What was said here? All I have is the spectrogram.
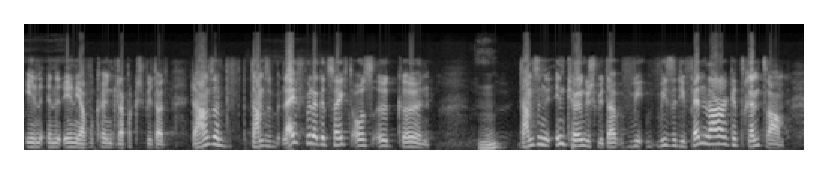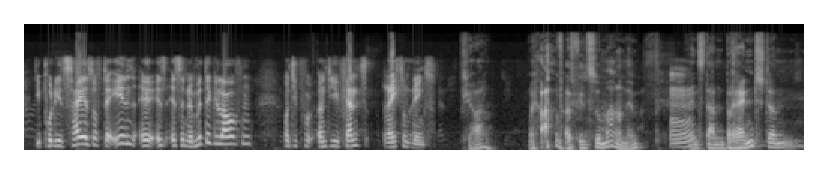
in, in, in Jahr, wo Köln Gladbach gespielt hat. Da haben sie, da haben sie Live-Bilder gezeigt aus äh, Köln. Da haben sie in Köln gespielt, da, wie, wie sie die Fanlager getrennt haben. Die Polizei ist auf der äh, ist, ist in der Mitte gelaufen und die, und die Fans rechts und links. Tja, ja, was willst du machen? Ne? Wenn es dann brennt, dann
